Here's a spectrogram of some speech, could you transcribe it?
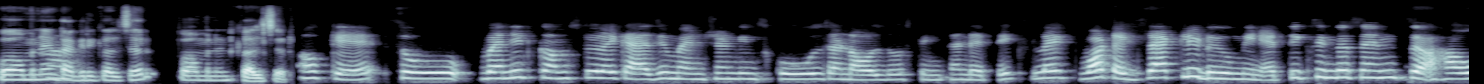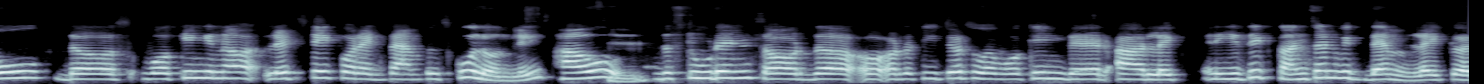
Permanent Ah. agriculture permanent culture Okay, so when it comes to like as you mentioned in schools and all those things and ethics, like what exactly do you mean? Ethics in the sense uh, how the working in a let's take for example school only, how Hmm. the students or the or, or the teachers who are working there are like is it concerned with them like uh,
